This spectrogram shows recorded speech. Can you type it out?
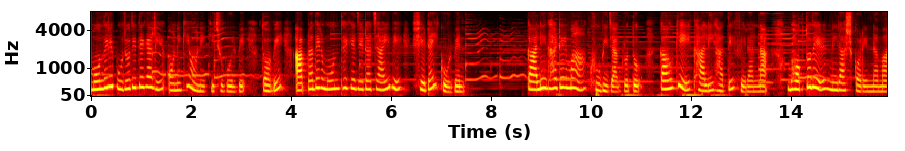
মন্দিরে পুজো দিতে গেলে অনেকে অনেক কিছু বলবে, তবে আপনাদের মন থেকে যেটা চাইবে সেটাই করবেন। কালীঘাটের মা খুবই জাগ্রত। কাউকে খালি হাতে ফেরান না। ভক্তদের নিরাশ করেন না মা।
